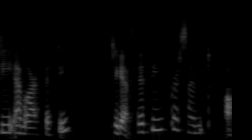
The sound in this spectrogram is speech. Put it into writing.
TMR50 to get 50% off.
